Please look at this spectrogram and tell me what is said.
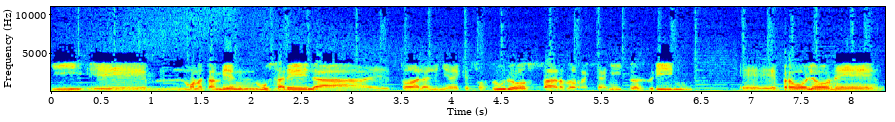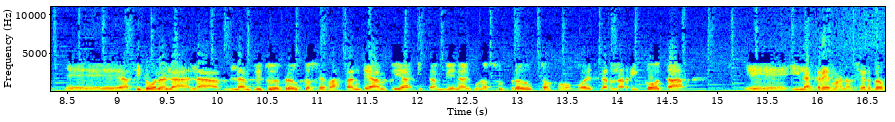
y eh, bueno también mozzarella, toda la línea de quesos duros, sardo, regianito, esbrin, provolone, así que bueno la, la, amplitud de productos es bastante amplia y también algunos subproductos como puede ser la ricota y la crema, ¿no es cierto?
